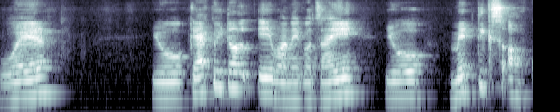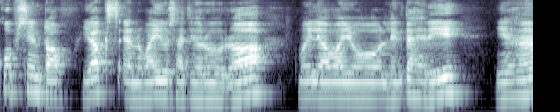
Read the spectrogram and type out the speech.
वेयर यो क्यापिटल ए भनेको चाहिँ यो matrix of coefficient of x and y हो साथीहरू र मैले अब यो लेख्दाखेरि यहाँ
